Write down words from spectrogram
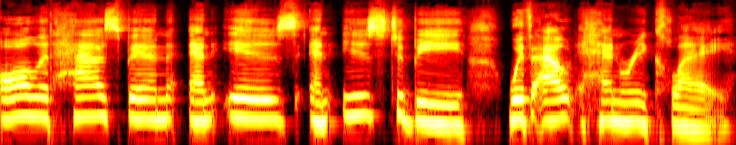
all it has been and is and is to be without Henry Clay?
